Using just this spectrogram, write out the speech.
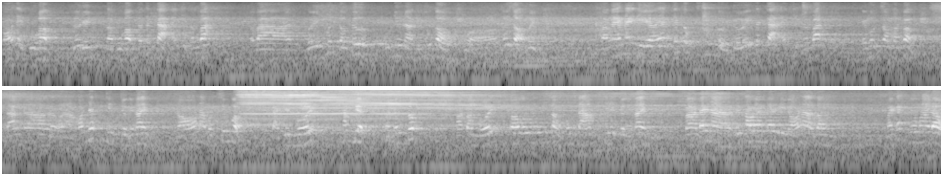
có thể phù hợp đưa đến và phù hợp cho tất cả anh chị các bạn. Và với mức đầu tư cũng như là cái nhu cầu của cơ sở mình. Và ngày hôm nay thì ờ, em tiếp tục xin gửi tới tất cả anh chị các bạn cái một dòng sản phẩm đang ờ, gọi là hot nhất trên thị trường hiện nay. Đó là một siêu phẩm cải mới, khác biệt và nâng cấp hoàn toàn mới. So với những dòng 08 trên thị trường hiện nay và đây là, phía sau em đây thì nó là dòng máy cắt nhôm hai đầu.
